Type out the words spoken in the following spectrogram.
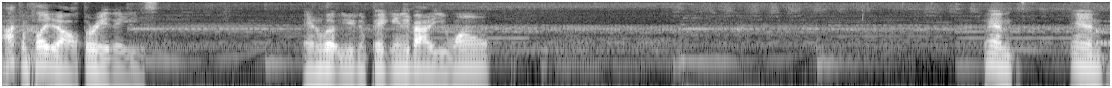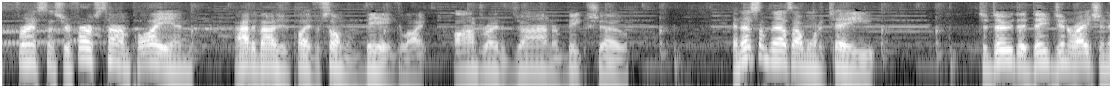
I completed all three of these. And look, you can pick anybody you want. And and for instance, your first time playing, I'd advise you to play for someone big, like Andre the Giant or Big Show. And that's something else I want to tell you. To do the D-Generation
